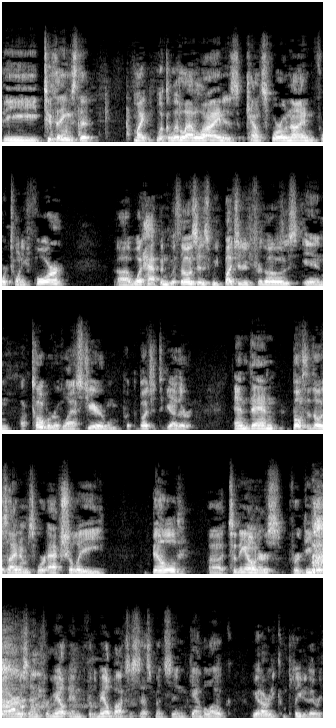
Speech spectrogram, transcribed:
The two things that might look a little out of line is accounts 409 and 424. Uh, What happened with those is we budgeted for those in October of last year when we put the budget together. And then both of those items were actually billed uh, to the owners for DVRs and for mail, and for the mailbox assessments in Gamble Oak. We had already completed every,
